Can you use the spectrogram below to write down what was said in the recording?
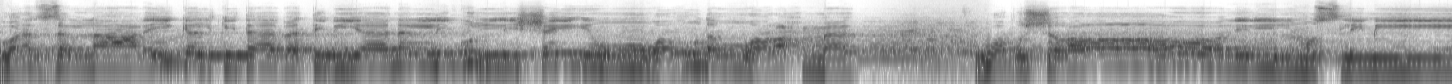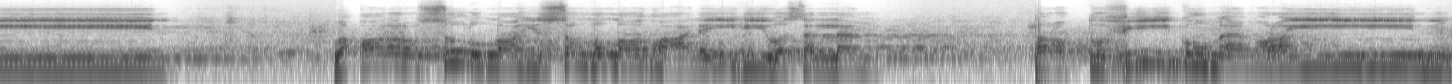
ونزلنا عليك الكتاب تبيانا لكل شيء وهدى ورحمة وبشرى للمسلمين. وقال رسول الله صلى الله عليه وسلم تركت فيكم أمرين.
